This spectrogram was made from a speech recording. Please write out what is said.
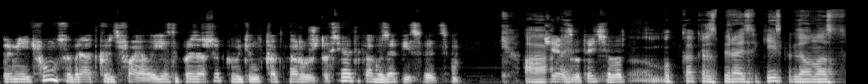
применить функцию, например, открыть файл. И если произошла ошибка, выкинуть как наружу, то все это как бы записывается. А через вот эти вот... Как разбирается кейс, когда у нас,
